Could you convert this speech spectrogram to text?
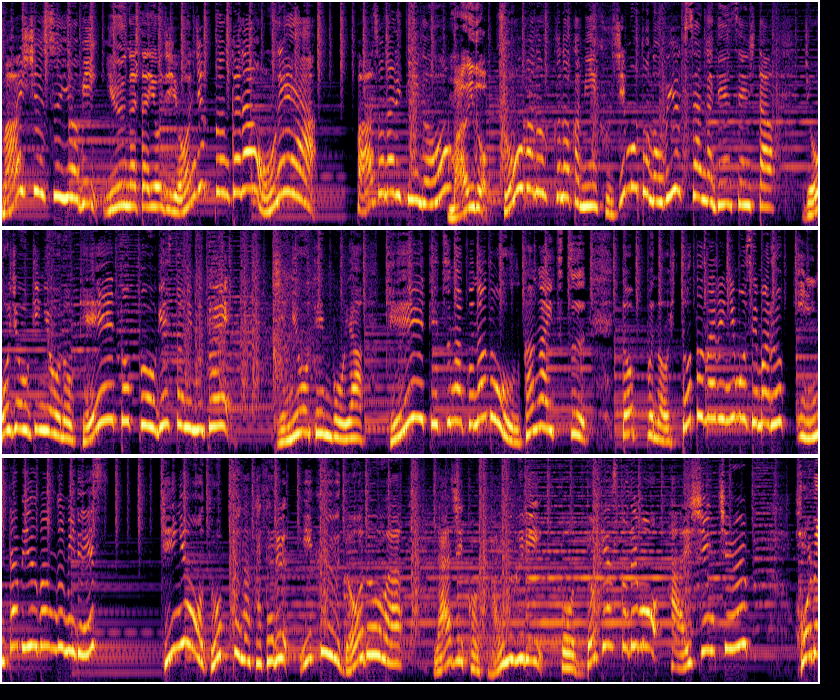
毎週水曜日夕方4時40分からオンエア。パーソナリティの毎度相場の福の神藤本信之さんが厳選した上場企業の経営トップをゲストに迎え、事業展望や経営哲学などを伺いつつ、トップの人となりにも迫るインタビュー番組です。企業トップが語る威風堂々は、ラジコタイムフリー、ポッドキャストでも配信中ほら、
